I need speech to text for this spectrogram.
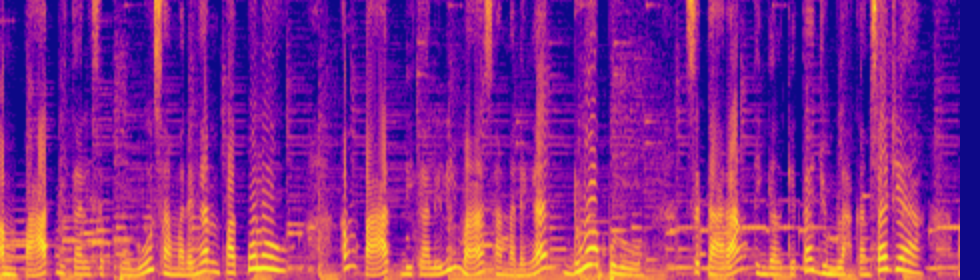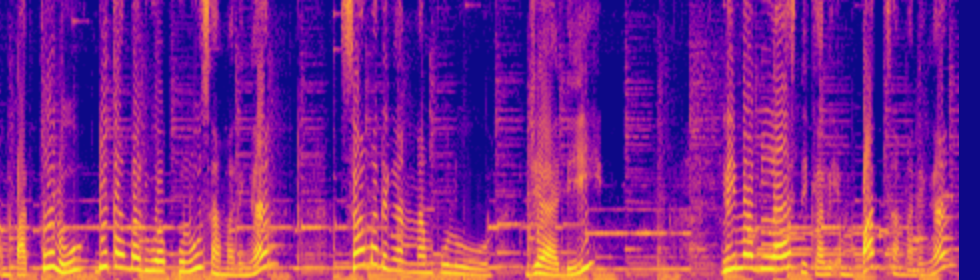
4 dikali 10 sama dengan 40 4 dikali 5 sama dengan 20 Sekarang tinggal kita jumlahkan saja. 40 ditambah 20 sama dengan sama dengan 60 Jadi 15 dikali 4 sama dengan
